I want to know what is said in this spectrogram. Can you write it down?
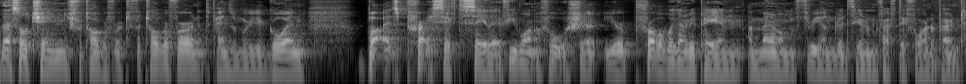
this will change photographer to photographer and it depends on where you're going. But it's pretty safe to say that if you want a photo shoot, you're probably going to be paying a minimum of 300, 350, 400 pound.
